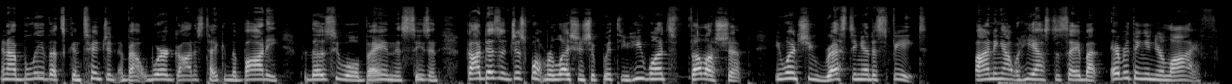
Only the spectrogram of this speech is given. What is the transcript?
And I believe that's contingent about where God has taken the body for those who will obey in this season. God doesn't just want relationship with you, He wants fellowship. He wants you resting at His feet, finding out what He has to say about everything in your life.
